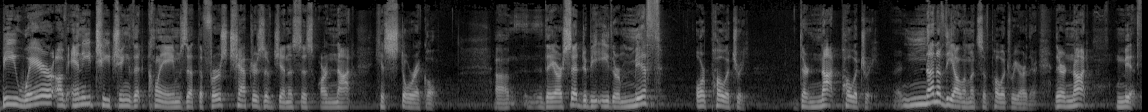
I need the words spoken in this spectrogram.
beware of any teaching that claims that the first chapters of Genesis are not historical. Uh, they are said to be either myth or poetry. They're not poetry. None of the elements of poetry are there. They're not myth.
